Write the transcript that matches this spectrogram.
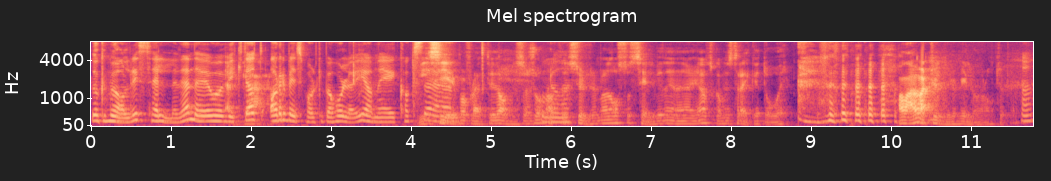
Dere må aldri selge den. Det er jo viktig at arbeidsfolket beholder øynene i kakse... Vi sier på flaut til administrasjonen at det surrer med oss, så selger vi den ene øya, så kan vi streike et år. Han er jo verdt 100 millioner nå, tror jeg.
